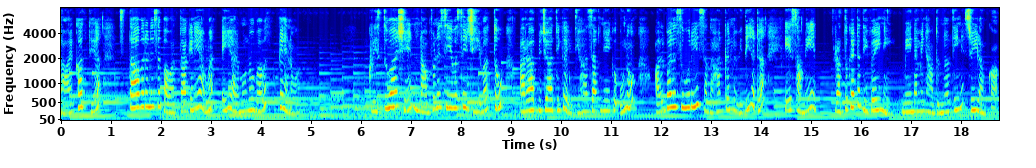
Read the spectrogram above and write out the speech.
දායකත්වය ස්ථාවර ලෙස පවත්තාගෙන යම එහි අරමුණෝ බව පෙනෙනවා. ක්‍රිස්තුවාශයෙන් නව්වන සියවසේ ජීවත් වූ අරාභිජාතික ඉතිහාසක්ඥයක වුණු අල්බල සූරී සඳහන් කරන විදිහට ඒ සමයේ රතුකැට දිවයිනේ මේ නමින් හඳුන්වල් තියෙන ශ්‍රී ලංකාව.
